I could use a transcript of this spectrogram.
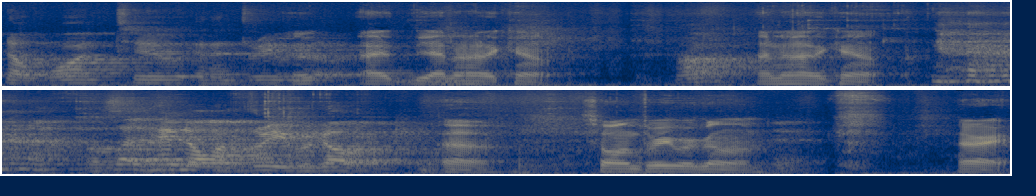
No, one, two, and then three we go. Uh, I, yeah, I know how to count. Huh? I know how to count. Let's let him know on three we're going. Oh, so on three we're going. All right.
